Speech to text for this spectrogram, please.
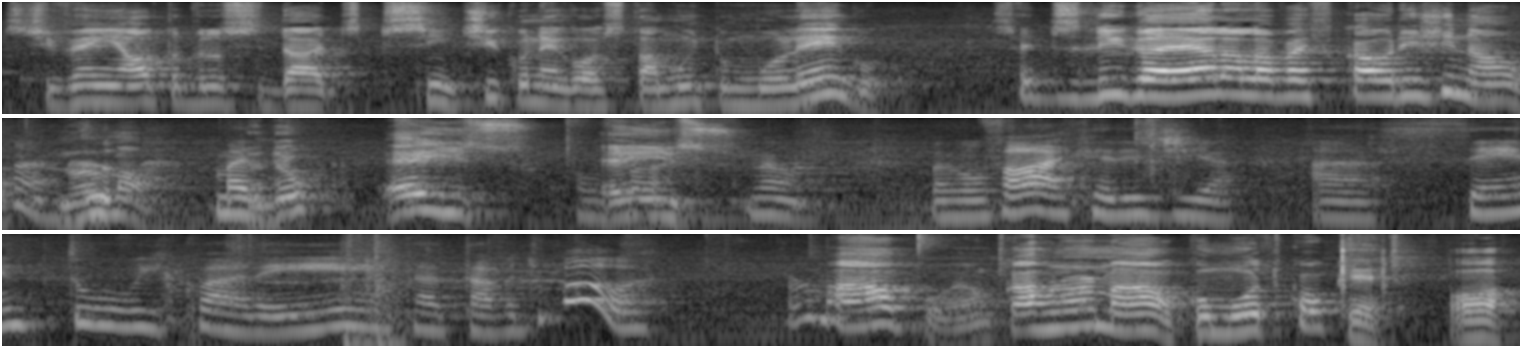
Se estiver em alta velocidade, sentir que o negócio está muito molengo, você desliga ela, ela vai ficar original, Ah, normal. mas- Entendeu? É isso. Vamos é falar- isso. Não, mas vamos falar, aquele dia a 140 tava de boa. Normal, pô. É um carro normal, como outro qualquer. Ó.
